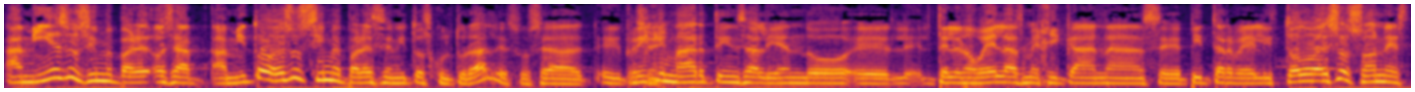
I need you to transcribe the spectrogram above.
A mí eso sí me parece, o sea, a mí todo eso sí me parece mitos culturales, o sea, eh, Ricky Martin saliendo, eh, telenovelas mexicanas, eh, Peter Bellis, todo eso son es,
